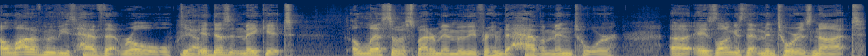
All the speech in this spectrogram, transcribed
a lot of movies have that role. Yeah. it doesn't make it a less of a Spider-Man movie for him to have a mentor, uh, as long as that mentor is not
